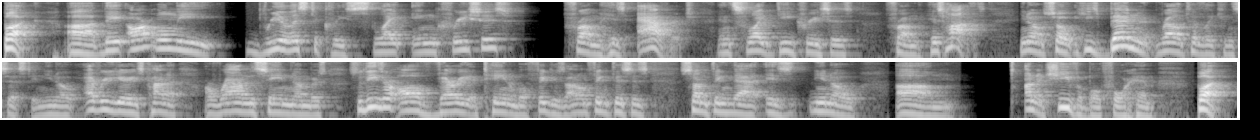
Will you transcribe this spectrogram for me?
But uh, they are only realistically slight increases from his average and slight decreases from his highs. You know, so he's been relatively consistent. You know, every year he's kind of around the same numbers. So these are all very attainable figures. I don't think this is something that is, you know, um, unachievable for him. But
